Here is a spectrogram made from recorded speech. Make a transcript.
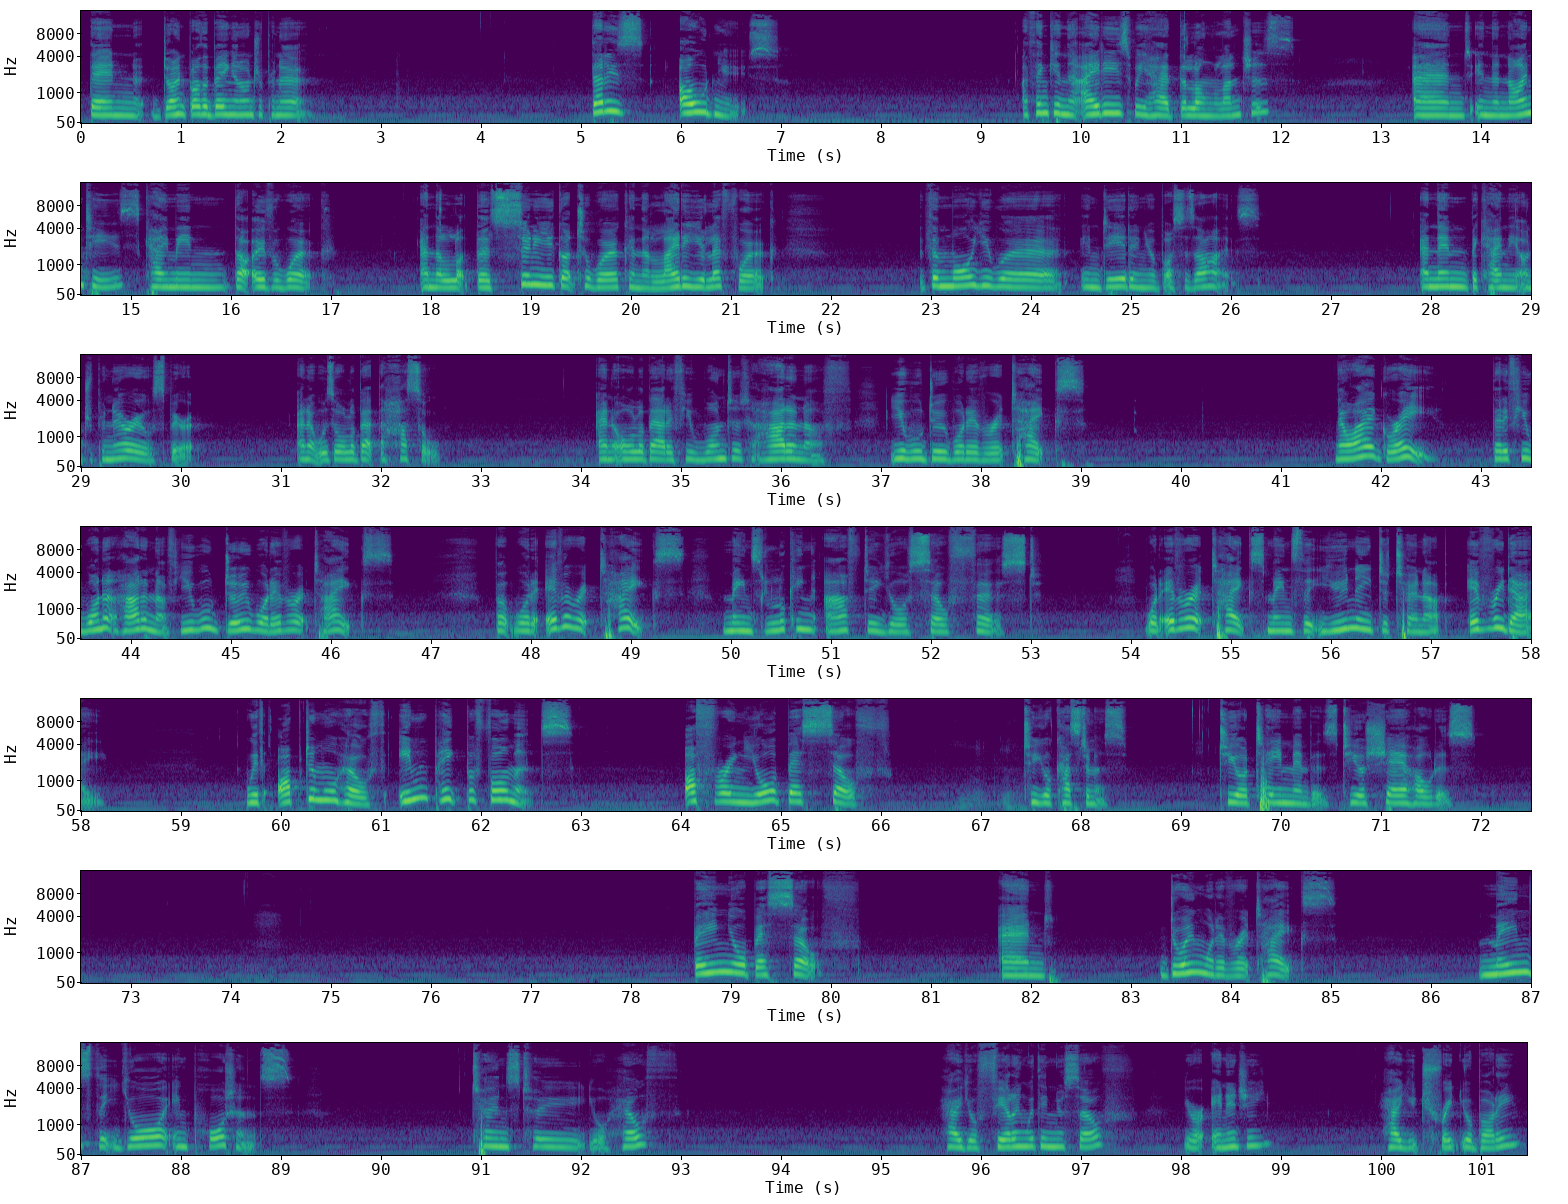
then don't bother being an entrepreneur. That is old news. I think in the 80s we had the long lunches, and in the 90s came in the overwork. And the, the sooner you got to work and the later you left work, the more you were endeared in your boss's eyes. And then became the entrepreneurial spirit. And it was all about the hustle. And all about if you want it hard enough, you will do whatever it takes. Now, I agree that if you want it hard enough, you will do whatever it takes. But whatever it takes means looking after yourself first. Whatever it takes means that you need to turn up every day with optimal health in peak performance, offering your best self to your customers to your team members, to your shareholders. Being your best self and doing whatever it takes means that your importance turns to your health, how you're feeling within yourself, your energy, how you treat your body,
